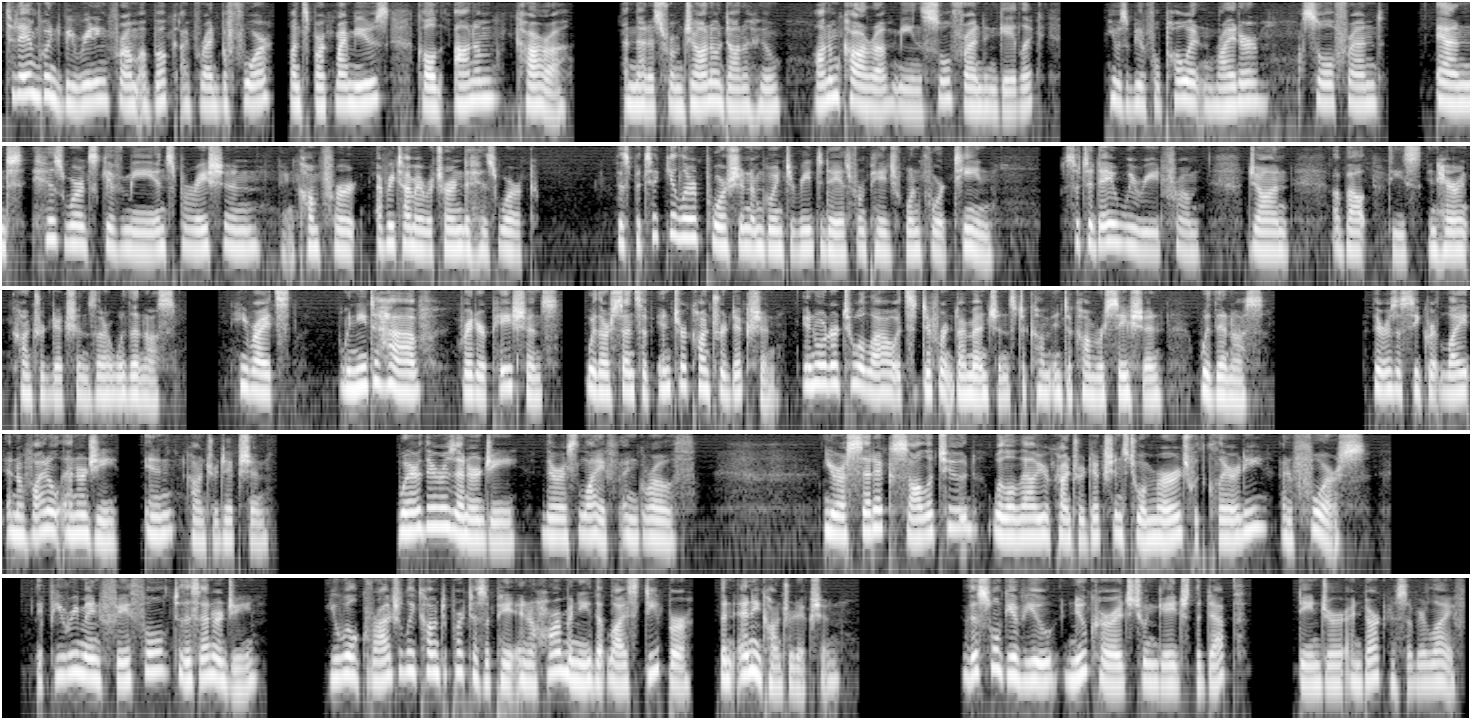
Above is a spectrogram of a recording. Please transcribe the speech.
Today I'm going to be reading from a book I've read before on Spark My Muse called Anam Cara, and that is from John O'Donohue. Anam Cara means soul friend in Gaelic. He was a beautiful poet and writer, soul friend, and his words give me inspiration and comfort every time I return to his work. This particular portion I'm going to read today is from page 114. So today we read from John about these inherent contradictions that are within us. He writes, We need to have greater patience with our sense of intercontradiction in order to allow its different dimensions to come into conversation within us. There is a secret light and a vital energy in contradiction. Where there is energy, there is life and growth. Your ascetic solitude will allow your contradictions to emerge with clarity and force. If you remain faithful to this energy, you will gradually come to participate in a harmony that lies deeper than any contradiction. This will give you new courage to engage the depth, danger, and darkness of your life.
